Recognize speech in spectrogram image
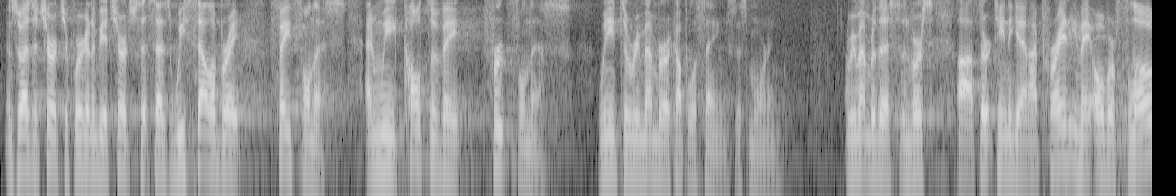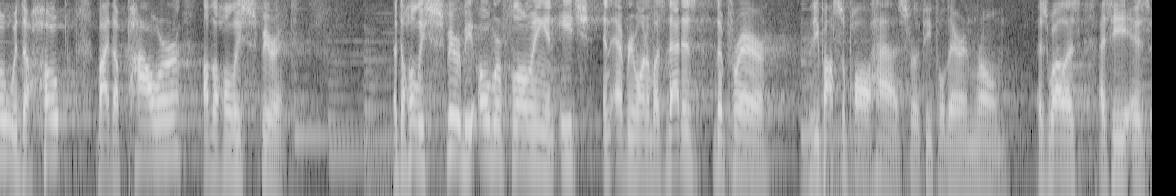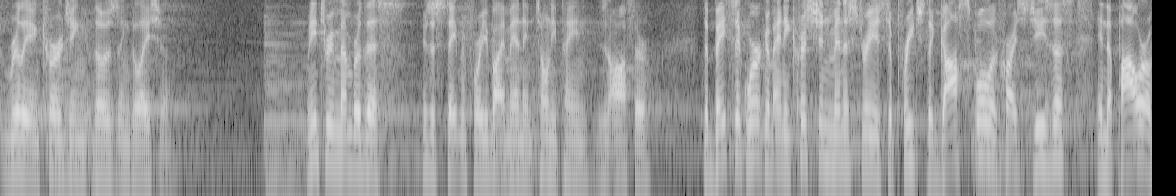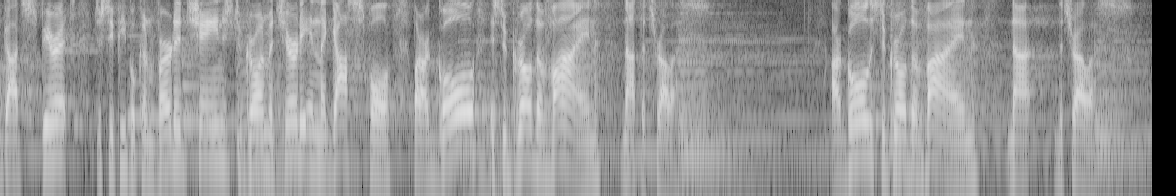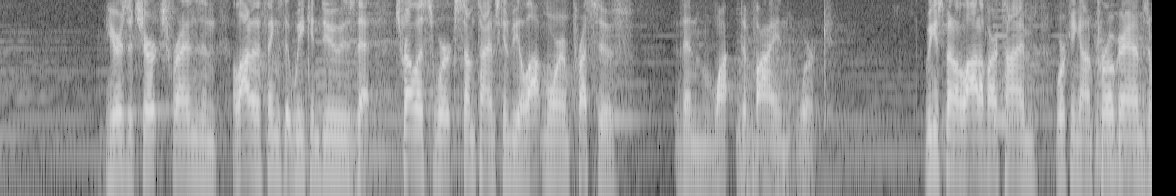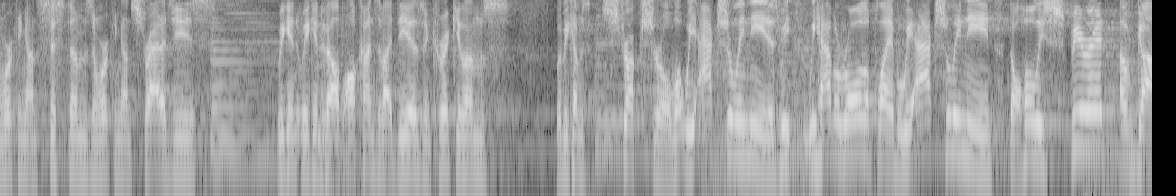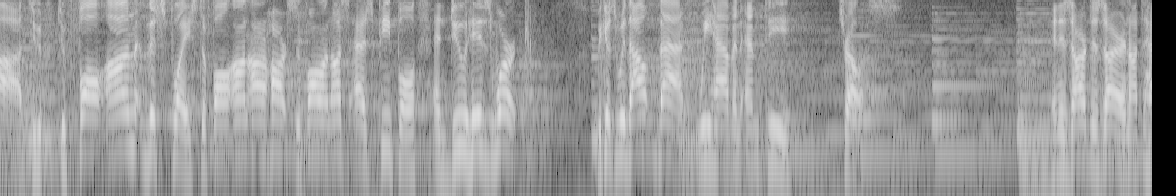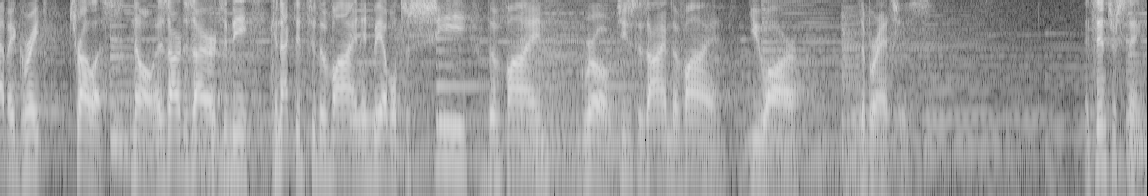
And so, as a church, if we're going to be a church that says we celebrate faithfulness and we cultivate fruitfulness, we need to remember a couple of things this morning. Remember this in verse uh, 13 again. I pray that you may overflow with the hope by the power of the Holy Spirit. That the Holy Spirit be overflowing in each and every one of us. That is the prayer the Apostle Paul has for the people there in Rome, as well as, as he is really encouraging those in Galatia. We need to remember this. Here's a statement for you by a man named Tony Payne. He's an author. The basic work of any Christian ministry is to preach the gospel of Christ Jesus in the power of God's Spirit, to see people converted, changed, to grow in maturity in the gospel. But our goal is to grow the vine, not the trellis. Our goal is to grow the vine, not the trellis. Here is a church, friends, and a lot of the things that we can do is that trellis work sometimes can be a lot more impressive than the vine work. We can spend a lot of our time working on programs and working on systems and working on strategies. We can, we can develop all kinds of ideas and curriculums, but it becomes structural. What we actually need is we, we have a role to play, but we actually need the Holy Spirit of God to, to fall on this place, to fall on our hearts, to fall on us as people and do His work. Because without that, we have an empty trellis. And is our desire not to have a great trellis. No, it is our desire to be connected to the vine and be able to see the vine grow. Jesus says, I am the vine, you are the branches. It's interesting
